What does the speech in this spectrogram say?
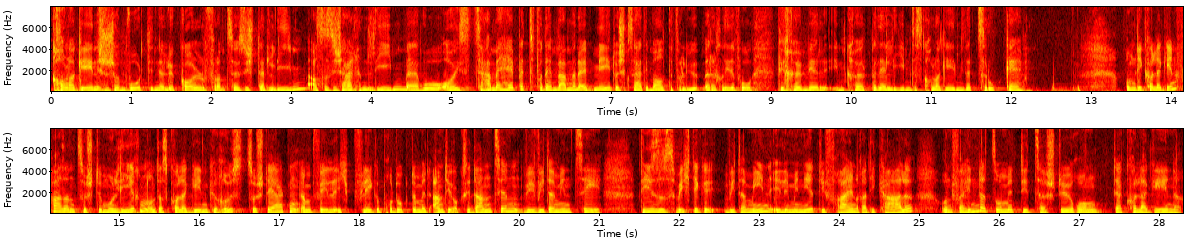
Kollagen ist ein Wort in Le Col, auf Französisch der Leim. Also es ist eigentlich ein Leim, der äh, uns zusammenhält. Von dem, wenn man mehr, du hast gesagt, im Alter verliert man ein bisschen davon. Wie können wir im Körper den Leim, das Kollagen wieder zurückgeben? Um die Kollagenfasern zu stimulieren und das Kollagengerüst zu stärken, empfehle ich Pflegeprodukte mit Antioxidantien wie Vitamin C. Dieses wichtige Vitamin eliminiert die freien Radikale und verhindert somit die Zerstörung der Kollagene.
